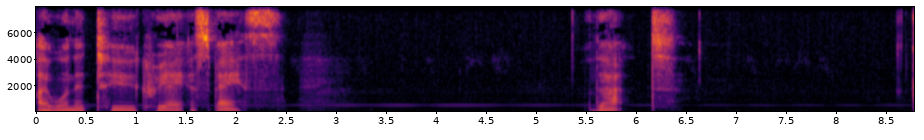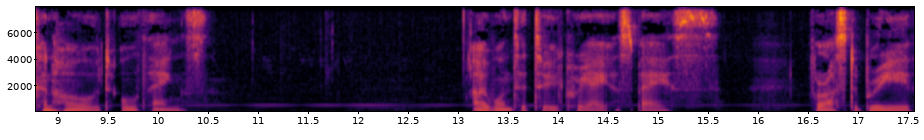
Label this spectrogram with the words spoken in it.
I wanted to create a space that can hold all things. I wanted to create a space for us to breathe.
